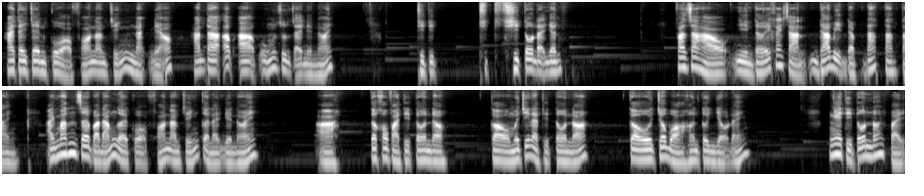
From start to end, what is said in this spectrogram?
Hai tay chân của Phó Nam Chính lạnh lẽo, hắn ta ấp a ấp úng run rẩy để nói. Thì, thì, thì, thì tôn đại nhân. Phan Gia Hảo nhìn tới khách sạn đã bị đập nát tan tành. Ánh mắt rơi vào đám người của Phó Nam Chính cười lạnh để nói. À, tôi không phải thị tôn đâu. Cậu mới chính là thị tôn đó. Cậu châu bò hơn tôi nhiều đấy. Nghe thị tôn nói vậy,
